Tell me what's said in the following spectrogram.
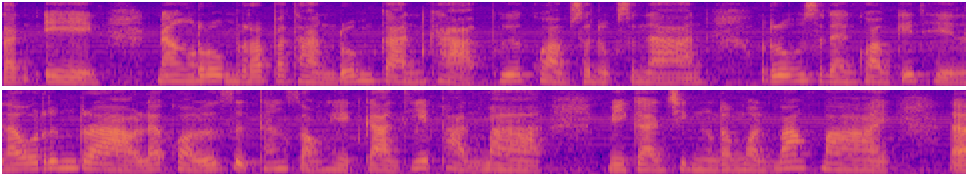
กันเอง นั่งร่วมรับประทานร่วมกันค่ะ เพื่อความสนุกสนาน ร่วมแสดงความคิดเห็นเล่าเรื่องราว และความรู้สึกทั้งสองเหตุการณ์ที่ผ่านมา มีการชิงรางวัลมากมาย และ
